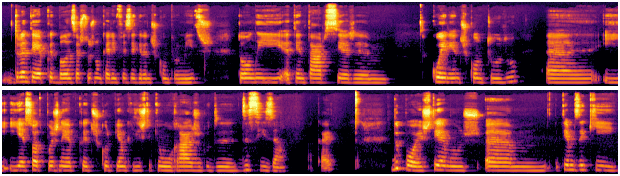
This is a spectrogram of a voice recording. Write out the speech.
durante a época de balanço as pessoas não querem fazer grandes compromissos, estão ali a tentar ser um, coerentes com tudo. Uh, e, e, é só depois na época de escorpião que existe aqui um rasgo de decisão, ok? Depois temos, um, temos aqui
